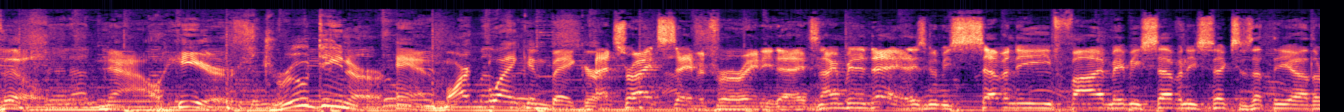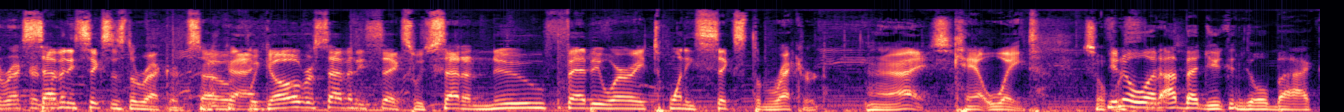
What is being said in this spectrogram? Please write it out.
Ville. Now, here's Drew Deener and Mark Blankenbaker. That's right. Save it for a rainy day. It's not going to be today. It's going to be 75, maybe 76. Is that the uh, the record? 76 is the record. So Okay. if we go over 76, we've set a new February 26th record. All right. Can't wait. So You know what? I bet you can go back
